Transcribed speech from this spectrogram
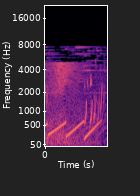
えっ?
